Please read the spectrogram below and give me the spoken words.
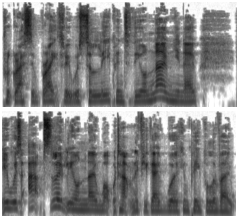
progressive breakthrough was to leap into the unknown. You know, it was absolutely unknown what would happen if you gave working people a vote.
